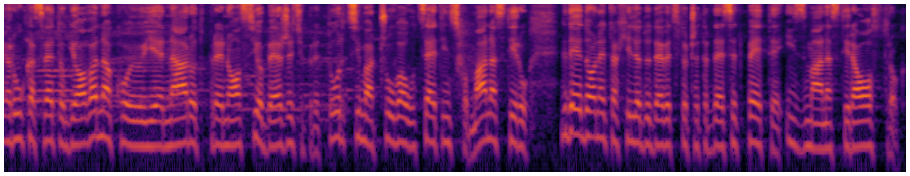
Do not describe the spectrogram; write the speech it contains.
ruka Svetog Jovana, koju je narod prenosio bežeći pred Turcima, čuva u Cetinskom manastiru, gde je doneta 1945. iz manastira Ostrog.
